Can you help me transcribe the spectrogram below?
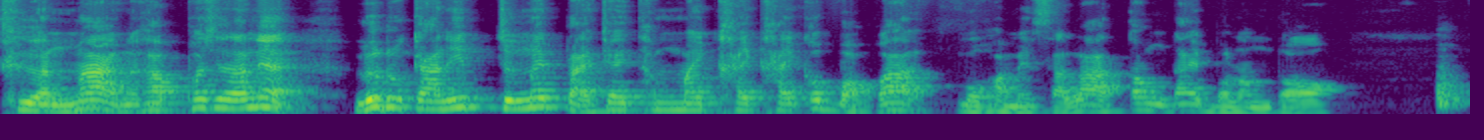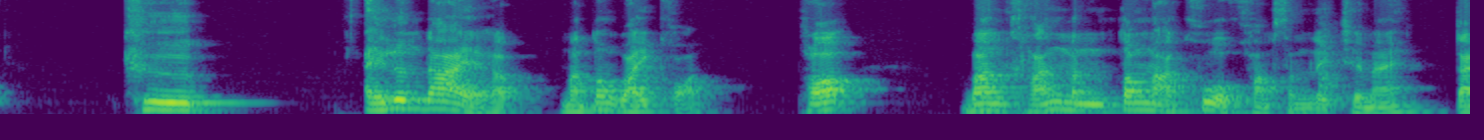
เถื่อนมากนะครับ เพราะฉะนั้นเนี่ยฤดูกาลนี้จึงไม่แปลกใจทำไมใคร ๆ ก็บอกว่าโมฮัมเหม็ดซาร่าต้องได้บอลลงดอร์คือไอ้เรื่องได้ครับ มันต้องไว้ก่อน เพราะบางครั้งมันต้องมาคู่กับความสำเร็จใช่ไหม แต่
